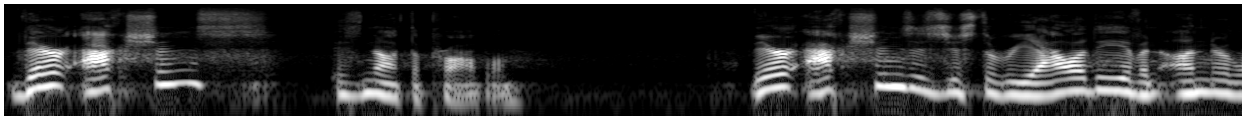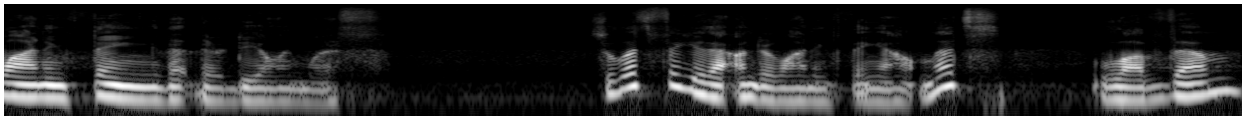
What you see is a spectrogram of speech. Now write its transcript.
their actions is not the problem. Their actions is just the reality of an underlining thing that they're dealing with. So let's figure that underlining thing out. And let's love them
